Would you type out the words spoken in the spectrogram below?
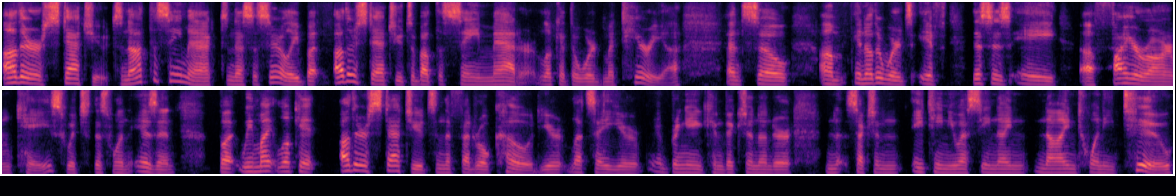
other statutes, not the same act necessarily, but other statutes about the same matter. Look at the word materia. And so, um, in other words, if this is a, a firearm case, which this one isn't, but we might look at other statutes in the federal code. You're, let's say you're bringing a conviction under section 18 USC 9, 922.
